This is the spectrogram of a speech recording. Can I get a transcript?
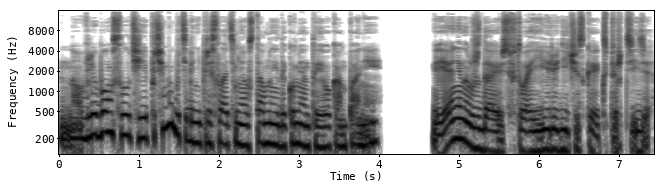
Но в любом случае, почему бы тебе не прислать мне уставные документы его компании? Я не нуждаюсь в твоей юридической экспертизе.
